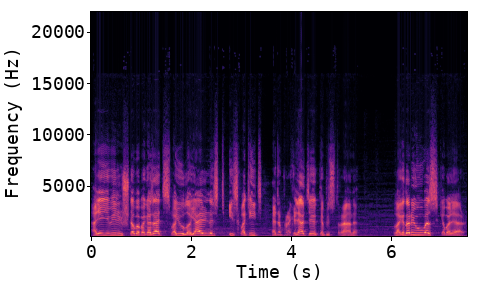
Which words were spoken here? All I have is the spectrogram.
Они явились, чтобы показать свою лояльность и схватить это проклятие Капистрана. Благодарю вас, кавалер.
